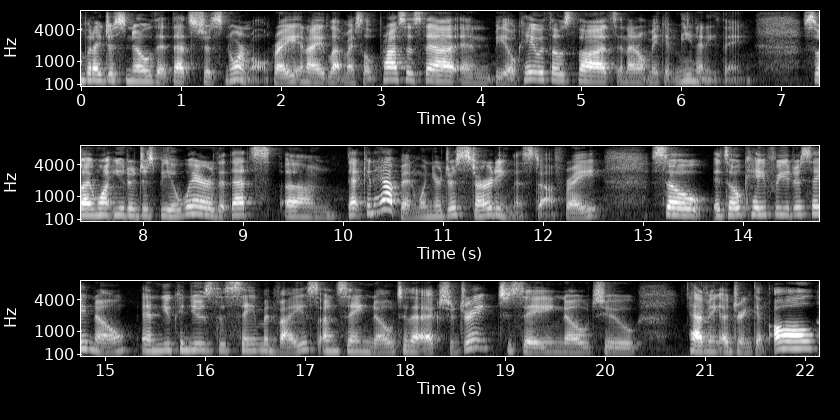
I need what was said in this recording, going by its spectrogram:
But I just know that that's just normal, right? And I let myself process that and be okay with those thoughts and I don't make it mean anything. So I want you to just be aware that that's um, that can happen when you're just starting this stuff, right? So it's okay for you to say no, and you can use the same advice on saying no to that extra drink, to saying no to having a drink at all.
